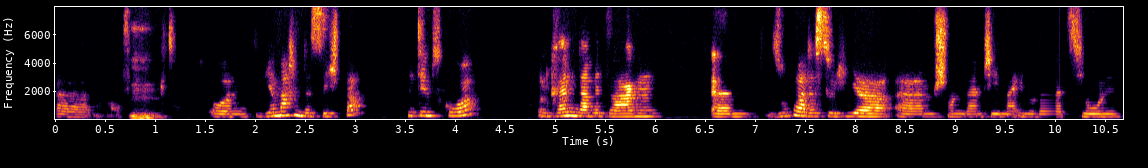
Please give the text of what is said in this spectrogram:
äh, aufgelegt. Mhm. Und wir machen das sichtbar mit dem Score und können damit sagen, ähm, super, dass du hier ähm, schon beim Thema Innovation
